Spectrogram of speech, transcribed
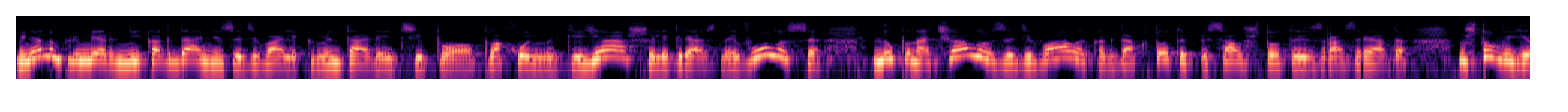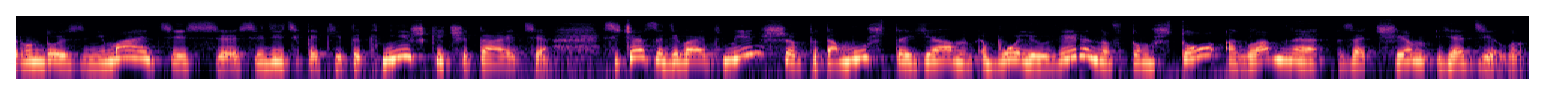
Меня, например, никогда не задевали комментарии типа «плохой макияж» или «грязные волосы», но поначалу задевало, когда кто-то писал что-то из разряда, ну что вы ерундой занимаетесь, сидите какие-то книжки читаете. Сейчас задевает меньше, потому что я более уверена в том, что, а главное, зачем я делаю.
